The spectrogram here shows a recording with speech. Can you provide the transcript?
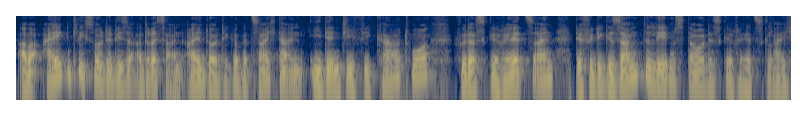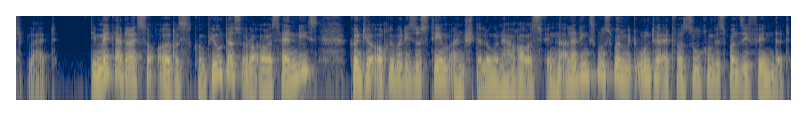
aber eigentlich sollte diese Adresse ein eindeutiger Bezeichner, ein Identifikator für das Gerät sein, der für die gesamte Lebensdauer des Geräts gleich bleibt. Die MAC-Adresse eures Computers oder eures Handys könnt ihr auch über die Systemeinstellungen herausfinden. Allerdings muss man mitunter etwas suchen, bis man sie findet.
